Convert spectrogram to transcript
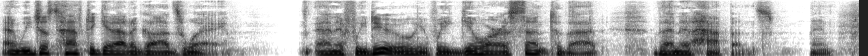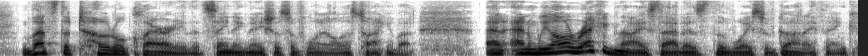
And we just have to get out of God's way. And if we do, if we give our assent to that, then it happens. Right? That's the total clarity that St. Ignatius of Loyola is talking about. And, and we all recognize that as the voice of God, I think.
